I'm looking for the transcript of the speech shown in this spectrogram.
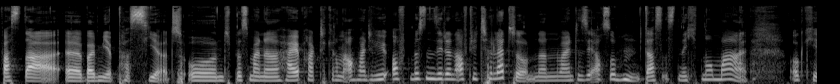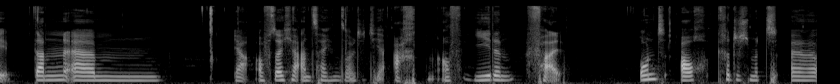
was da äh, bei mir passiert. Und bis meine Heilpraktikerin auch meinte, wie oft müssen Sie denn auf die Toilette? Und dann meinte sie auch so, hm, das ist nicht normal. Okay, dann ähm, ja, auf solche Anzeichen solltet ihr achten, auf jeden Fall. Und auch kritisch mit äh,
